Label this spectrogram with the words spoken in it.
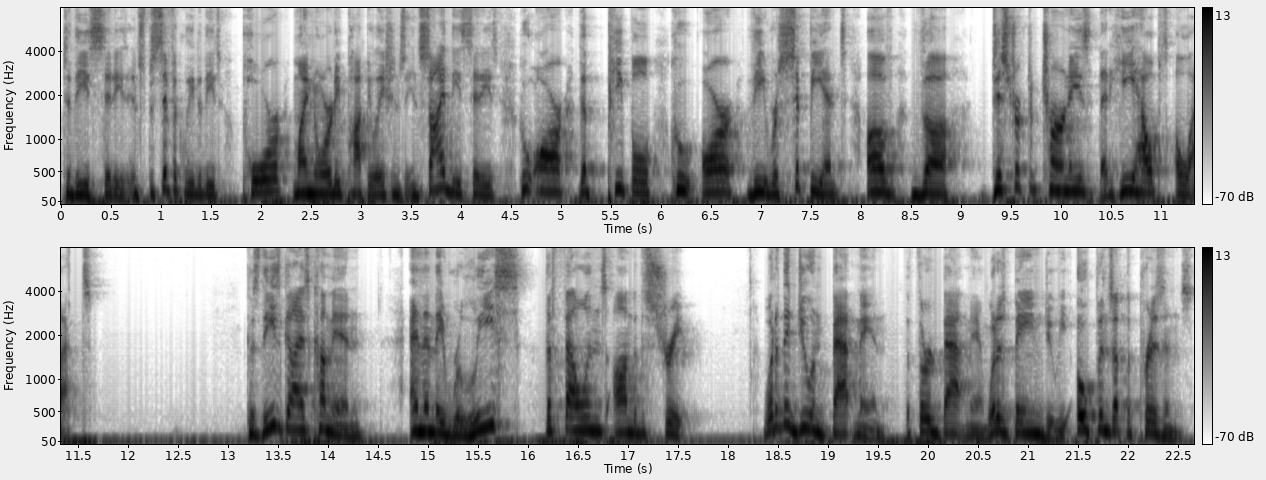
to these cities, and specifically to these poor minority populations inside these cities who are the people who are the recipient of the district attorneys that he helps elect. Because these guys come in and then they release the felons onto the street. What did they do in Batman, the third Batman? What does Bane do? He opens up the prisons.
